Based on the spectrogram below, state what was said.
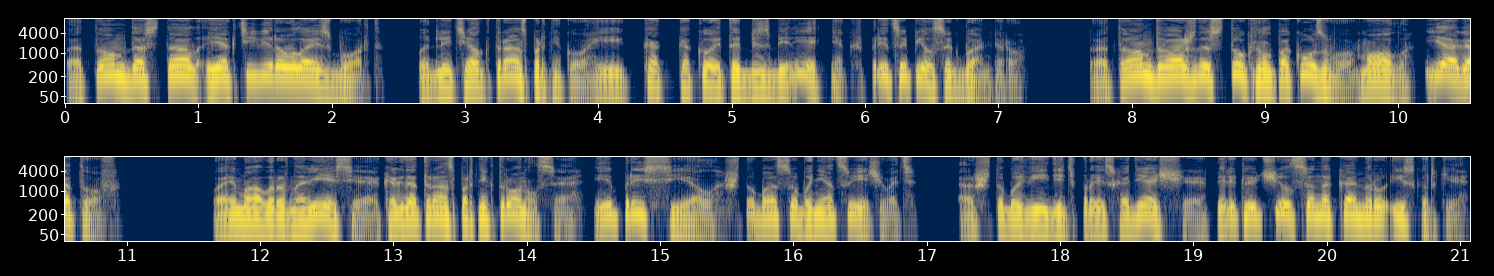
Потом достал и активировал айсборд. Подлетел к транспортнику и, как какой-то безбилетник, прицепился к бамперу. Потом дважды стукнул по кузову, мол, я готов. Поймал равновесие, когда транспортник тронулся, и присел, чтобы особо не отсвечивать. А чтобы видеть происходящее, переключился на камеру искорки.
